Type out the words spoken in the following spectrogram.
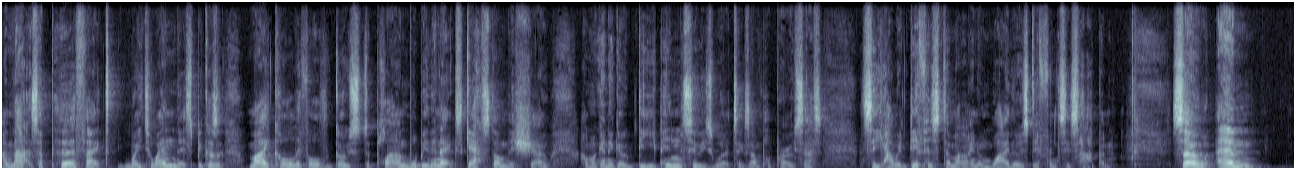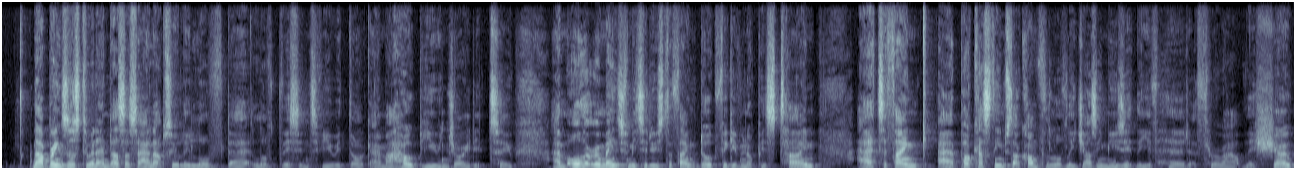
And that's a perfect way to end this because Michael, if all goes to plan, will be the next guest on this show. And we're going to go deep into his worked example process and see how it differs to mine and why those differences happen. So, um, that brings us to an end. As I say, I absolutely loved uh, loved this interview with Doug. Um, I hope you enjoyed it too. Um, all that remains for me to do is to thank Doug for giving up his time, uh, to thank uh, podcastthemes.com for the lovely jazzy music that you've heard throughout this show,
